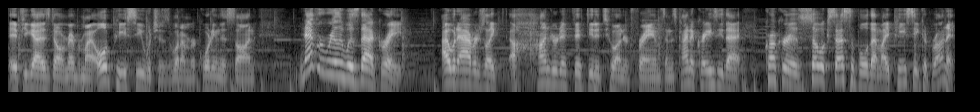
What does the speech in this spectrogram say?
if you guys don't remember my old PC, which is what I'm recording this on, never really was that great. I would average like 150 to 200 frames, and it's kind of crazy that Krunker is so accessible that my PC could run it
